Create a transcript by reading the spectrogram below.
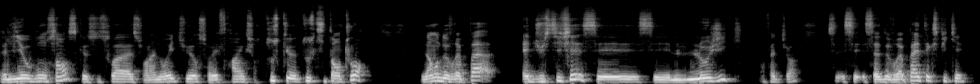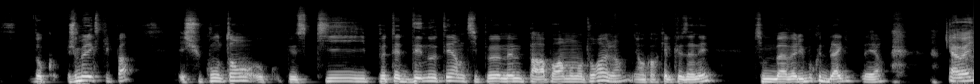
liée au bon sens, que ce soit sur la nourriture, sur les fringues, sur tout ce que tout ce qui t'entoure. Évidemment, on devrait pas être justifié, c'est c'est logique en fait, tu vois. Ça devrait pas être expliqué. Donc je me l'explique pas et je suis content que ce qui peut-être dénoté un petit peu même par rapport à mon entourage, hein, il y a encore quelques années, qui m'a valu beaucoup de blagues d'ailleurs. Ah ouais?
